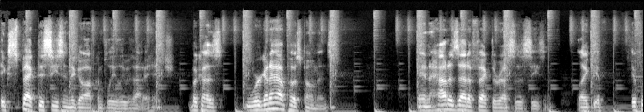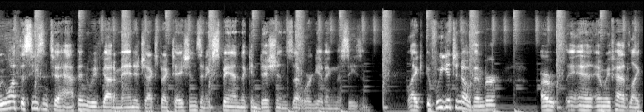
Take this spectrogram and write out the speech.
expect this season to go off completely without a hitch because we're going to have postponements. And how does that affect the rest of the season? Like, if if we want the season to happen, we've got to manage expectations and expand the conditions that we're giving the season. Like if we get to November, or and, and we've had like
